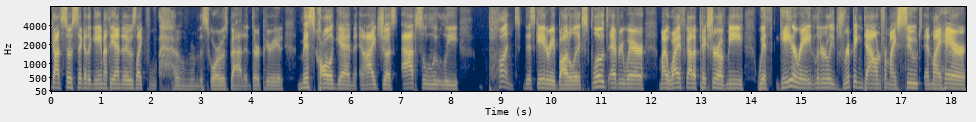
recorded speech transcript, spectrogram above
got so sick of the game at the end. It was like I don't remember the score. It was bad in third period. Missed call again, and I just absolutely punt this Gatorade bottle. It explodes everywhere. My wife got a picture of me with Gatorade literally dripping down from my suit and my hair,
